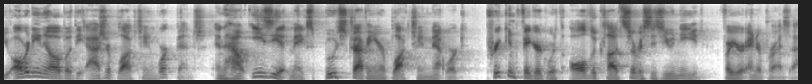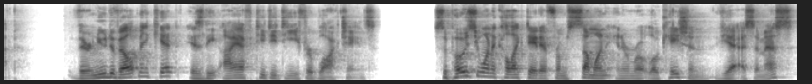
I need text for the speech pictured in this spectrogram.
You already know about the Azure Blockchain Workbench and how easy it makes bootstrapping your blockchain network pre-configured with all the cloud services you need for your enterprise app. Their new development kit is the IFTTT for blockchains, Suppose you want to collect data from someone in a remote location via SMS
